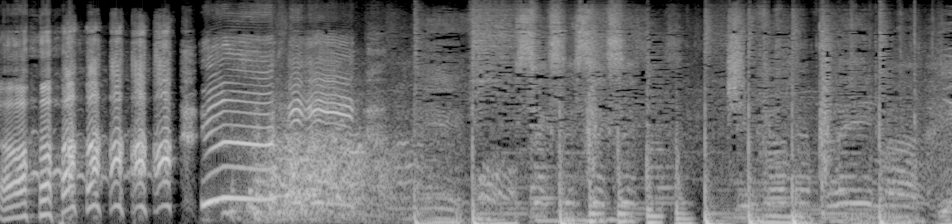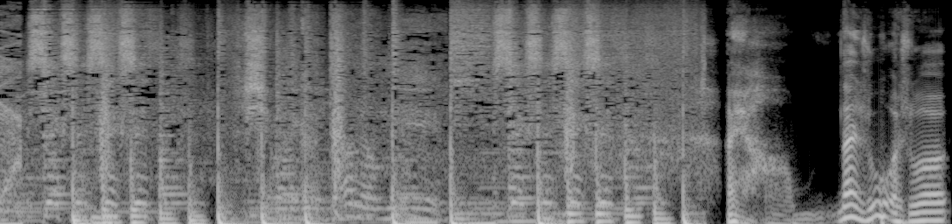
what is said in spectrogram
啊哈哈哈哈哈！哎呀，那如果说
